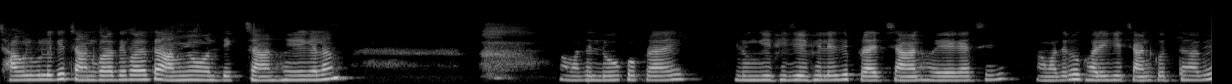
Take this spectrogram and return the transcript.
ছাগলগুলোকে চান করাতে করাতে আমিও অর্ধেক চান হয়ে গেলাম। আমাদের লোকও প্রায় লুঙ্গি ভিজিয়ে ফেলেছে, প্রায় চান হয়ে গেছে। আমাদেরও ঘরে গিয়ে চান করতে হবে।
